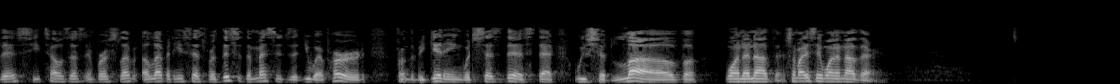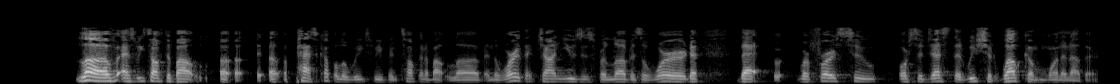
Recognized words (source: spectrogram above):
this. He tells us in verse 11, he says, For this is the message that you have heard from the beginning, which says this, that we should love one another. Somebody say one another. Love, as we talked about a, a, a, past couple of weeks, we've been talking about love, and the word that John uses for love is a word that refers to or suggests that we should welcome one another.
